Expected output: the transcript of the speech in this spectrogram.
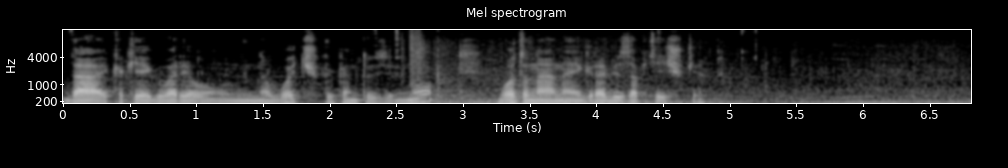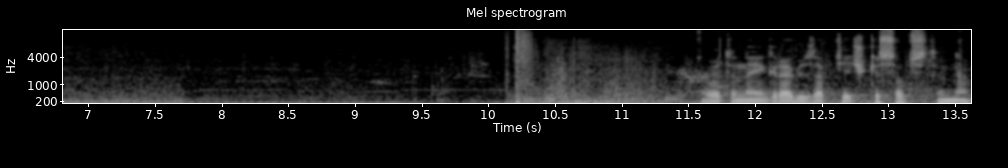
Да, как я и говорил, наводчика контузили. Ну, вот она, она игра без аптечки. Вот она игра без аптечки, собственно.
